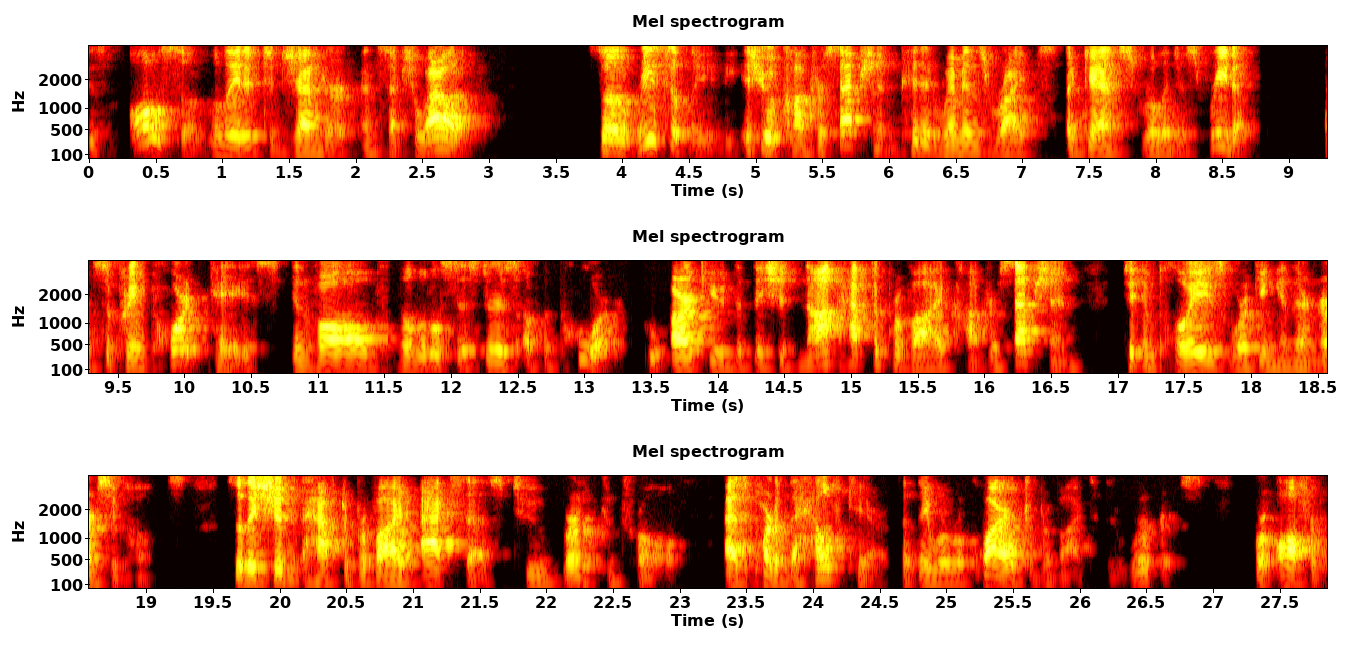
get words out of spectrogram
is also related to gender and sexuality. So recently, the issue of contraception pitted women's rights against religious freedom. A Supreme Court case involved the Little Sisters of the Poor, who argued that they should not have to provide contraception to employees working in their nursing homes. So they shouldn't have to provide access to birth control as part of the health care that they were required to provide to their workers or offer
